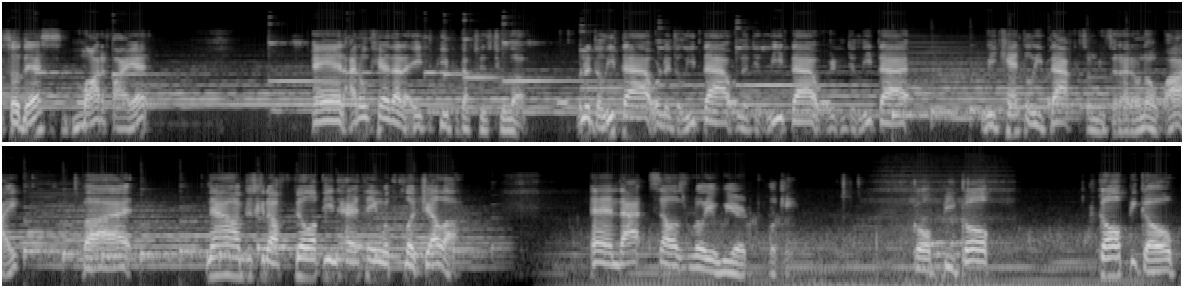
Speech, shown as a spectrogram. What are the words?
So this, modify it. And I don't care that ATP production is too low. We're gonna delete that, we're gonna delete that, we're gonna delete that, we're gonna delete that. We can't delete that for some reason, I don't know why. But now I'm just gonna fill up the entire thing with flagella. And that cell is really weird looking. Gulpy gulp. Gulpy gulp.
